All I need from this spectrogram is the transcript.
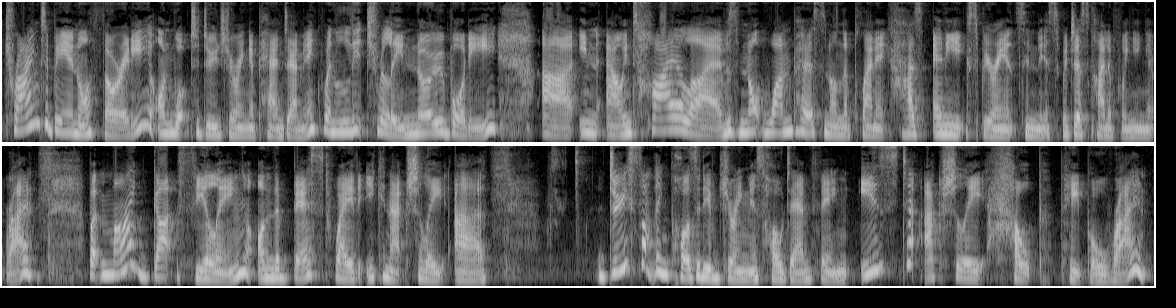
trying to be an authority on what to do during a pandemic when literally nobody uh, in our entire lives, not one person on the planet, has any experience in this. We're just kind of winging it, right? But my gut feeling on the best way that you can actually uh, do something positive during this whole damn thing is to actually help people, right?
